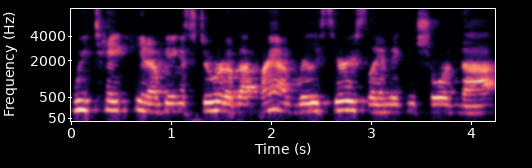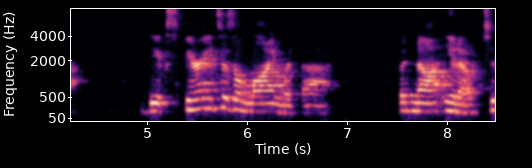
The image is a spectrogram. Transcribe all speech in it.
we take you know being a steward of that brand really seriously and making sure that the experiences align with that, but not you know to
